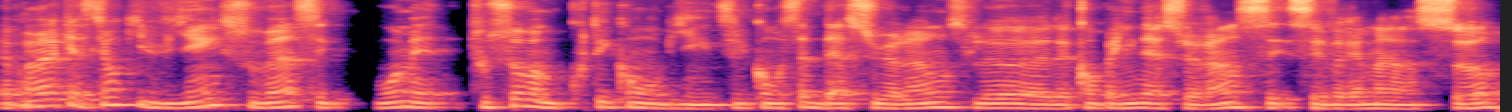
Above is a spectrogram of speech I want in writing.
la première question qui vient souvent, c'est ouais, mais tout ça va me coûter combien? le concept d'assurance, de compagnie d'assurance, c'est vraiment ça.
